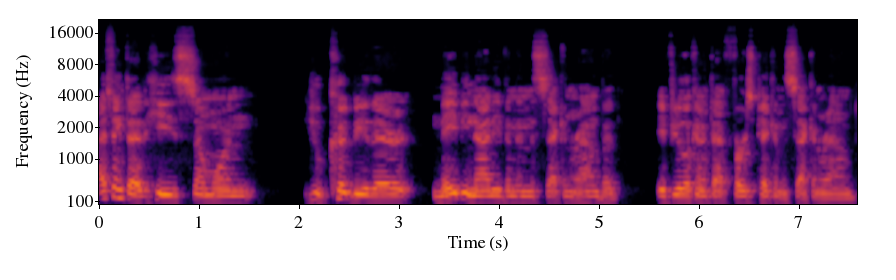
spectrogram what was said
I think that he's someone who could be there, maybe not even in the second round, but if you're looking at that first pick in the second round,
